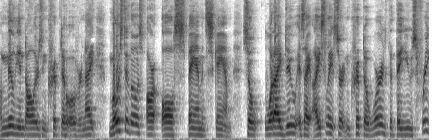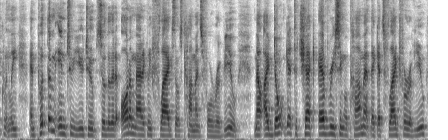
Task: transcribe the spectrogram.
a million dollars in crypto overnight. Most of those are all spam and scam. So what I do is I isolate certain crypto words that they use frequently and put them into YouTube so that it automatically flags those comments for review. Now, I don't get to check every single comment that gets flagged for review.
